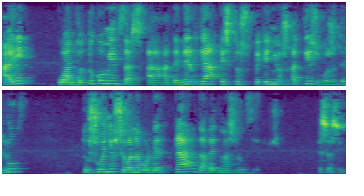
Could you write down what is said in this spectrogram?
Ahí, cuando tú comienzas a, tener ya estos pequeños atisbos de luz, tus sueños se van a volver cada vez más lúcidos. Es así.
